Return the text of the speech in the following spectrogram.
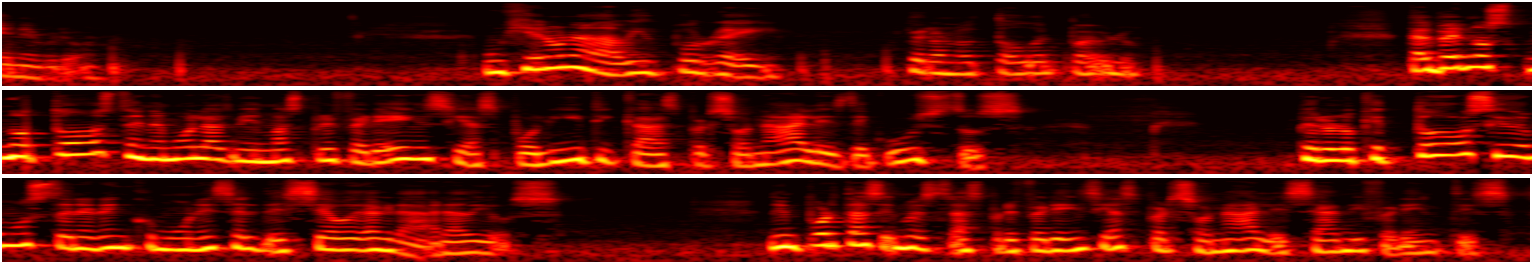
en Hebrón. Ungieron a David por rey, pero no todo el pueblo. Tal vez no todos tenemos las mismas preferencias políticas, personales, de gustos, pero lo que todos debemos tener en común es el deseo de agradar a Dios. No importa si nuestras preferencias personales sean diferentes,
